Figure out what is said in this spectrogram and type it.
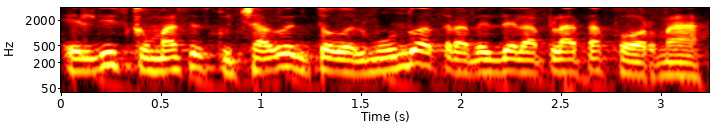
el disco más escuchado en todo el mundo a través de la plataforma.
